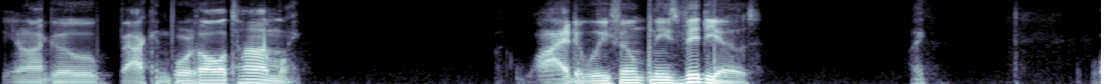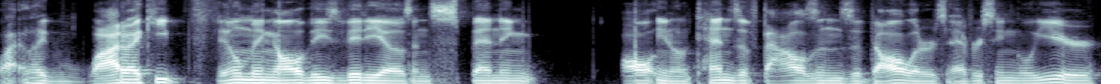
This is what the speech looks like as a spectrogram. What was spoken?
you know, I go back and forth all the time, like, why do we film these videos? Like, why like why do I keep filming all these videos and spending all you know tens of thousands of dollars every single year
